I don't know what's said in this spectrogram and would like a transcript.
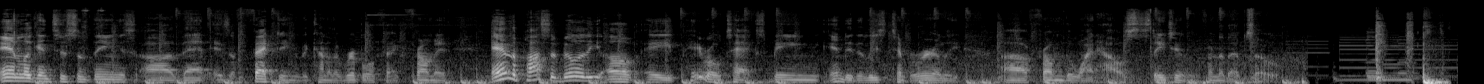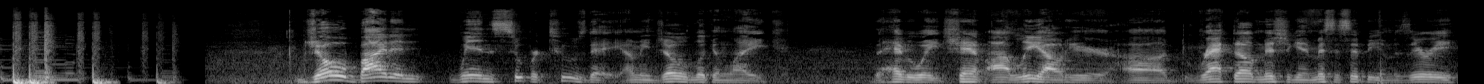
and look into some things uh, that is affecting the kind of the ripple effect from it, and the possibility of a payroll tax being ended at least temporarily uh, from the White House. Stay tuned for another episode. Joe Biden wins Super Tuesday. I mean, Joe's looking like the heavyweight champ Ali out here, uh, racked up Michigan, Mississippi, and Missouri,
